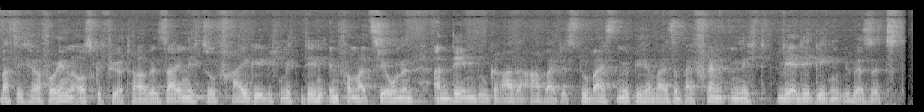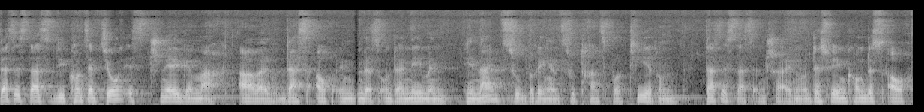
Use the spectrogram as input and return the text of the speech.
was ich ja vorhin ausgeführt habe, sei nicht so freigebig mit den Informationen, an denen du gerade arbeitest. Du weißt möglicherweise bei Fremden nicht, wer dir gegenüber sitzt. Das ist das, die Konzeption ist schnell gemacht, aber das auch in das Unternehmen hineinzubringen, zu transportieren, Das ist das Entscheidende. Und deswegen kommt es auch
